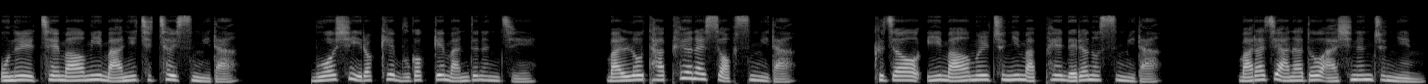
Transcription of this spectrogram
오늘 제 마음이 많이 지쳐 있습니다. 무엇이 이렇게 무겁게 만드는지 말로 다 표현할 수 없습니다. 그저 이 마음을 주님 앞에 내려놓습니다. 말하지 않아도 아시는 주님.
